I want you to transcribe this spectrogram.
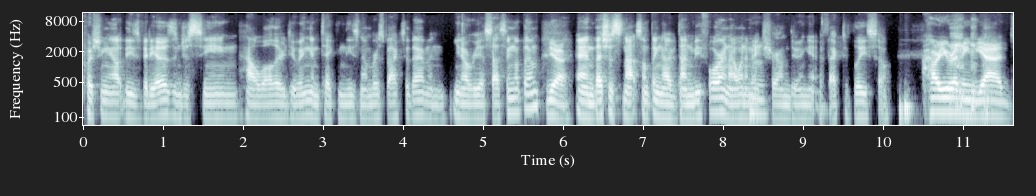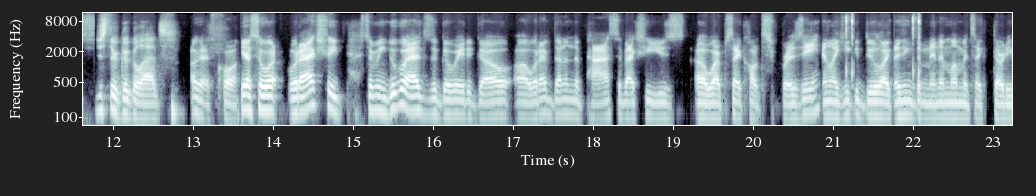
pushing out these videos and just seeing how well they're doing and taking these numbers back to them and you know reassessing with them. Yeah. And that's just not something i've done before and i want to mm -hmm. make sure i'm doing it effectively so. How are you running the ads? Just through google ads. Okay cool. Yeah so what, what i actually so i mean google ads is a good way to go. Uh, what i've done in the past i've actually used a website called sprizzy and like you could do like i think the minimum it's like 30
